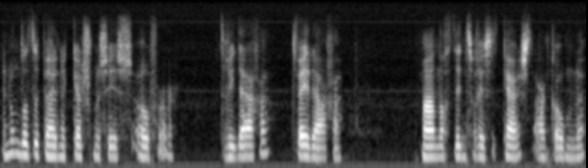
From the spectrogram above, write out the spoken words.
En omdat het bijna kerstmis is over drie dagen, twee dagen. Maandag, dinsdag is het kerst, aankomende.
